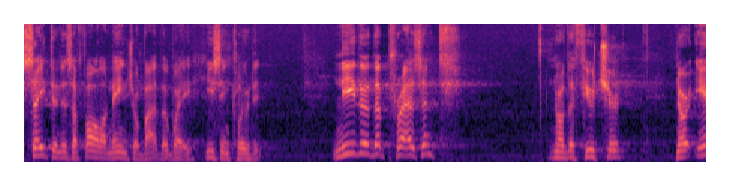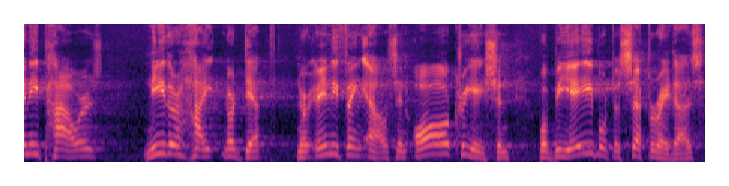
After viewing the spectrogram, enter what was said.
Satan is a fallen angel, by the way, he's included. Neither the present nor the future, nor any powers, neither height nor depth, nor anything else in all creation will be able to separate us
